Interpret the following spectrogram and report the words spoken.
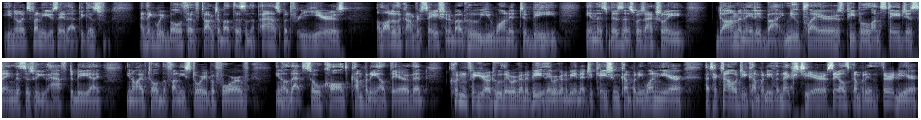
You know, it's funny you say that because I think we both have talked about this in the past, but for years, a lot of the conversation about who you wanted to be in this business was actually dominated by new players, people on stages saying this is who you have to be. I, you know, I've told the funny story before of you know, that so-called company out there that couldn't figure out who they were going to be. They were going to be an education company one year, a technology company the next year, a sales company the third year.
